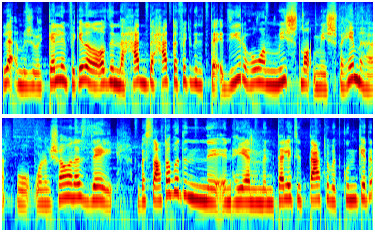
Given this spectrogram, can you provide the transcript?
لا مش بتكلم في كده أنا قصدي إن حد حتى فكرة التقدير هو مش ن... مش فاهمها و... وأنا مش فاهمة ده إزاي. بس أعتقد إن إن هي ال mentality بتاعته بتكون كده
